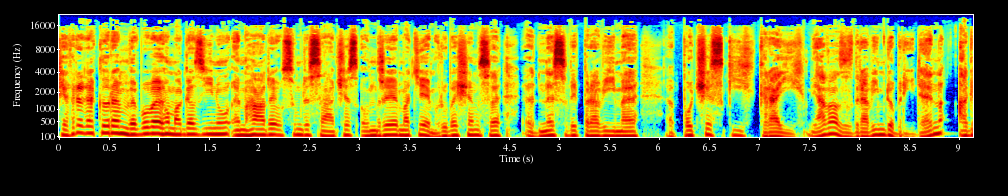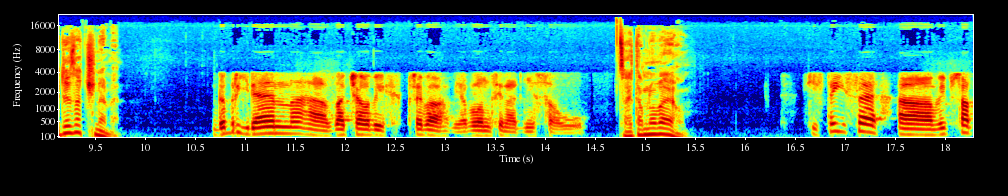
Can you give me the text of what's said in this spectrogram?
šefredaktorem webového magazínu MHD86 Ondřejem Matějem Hrubešem se dnes vypravíme po českých krajích. Já vás zdravím, dobrý den. A kde začneme? Dobrý den, a začal bych třeba v Jablonci nad Nisou. Co je tam nového? Chystají se vypsat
